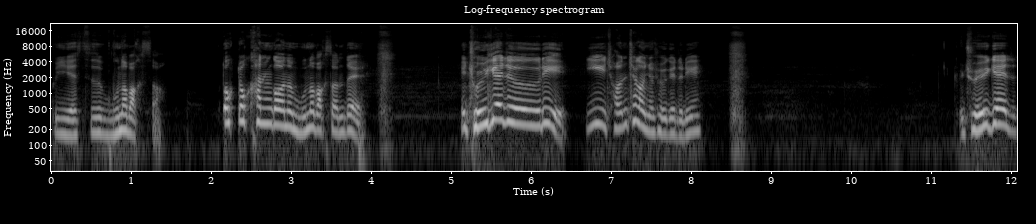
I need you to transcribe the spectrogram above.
vs 문어박사 똑똑한 거는 문어 박사인데 이 졸개들이 이 전체거든요 졸개들이 졸개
